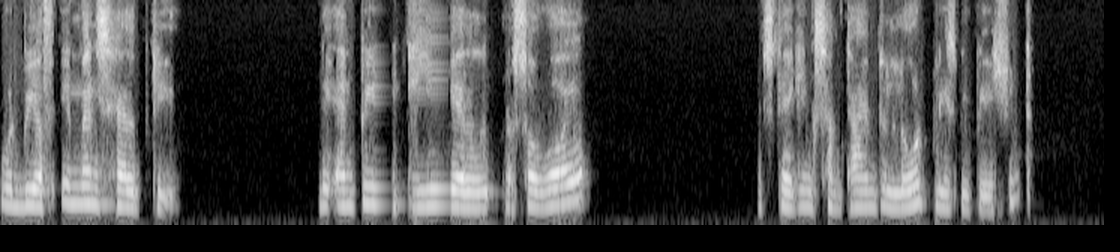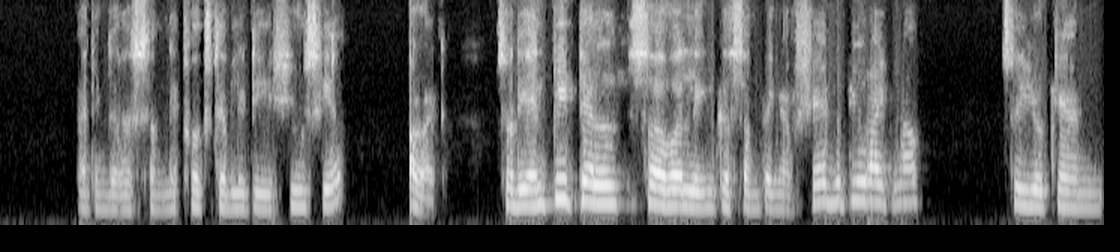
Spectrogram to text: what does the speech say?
would be of immense help to you. The NPTEL reservoir it's taking some time to load. Please be patient. I think there are some network stability issues here. All right. So the NPTEL server link is something I've shared with you right now. So you can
